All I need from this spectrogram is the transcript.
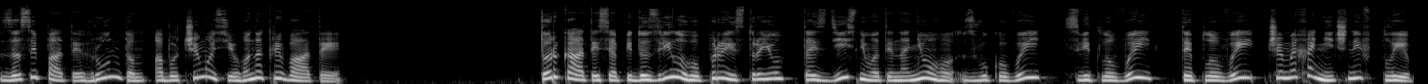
засипати ґрунтом або чимось його накривати. Торкатися підозрілого пристрою та здійснювати на нього звуковий, світловий, тепловий чи механічний вплив,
